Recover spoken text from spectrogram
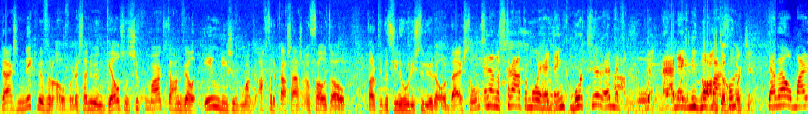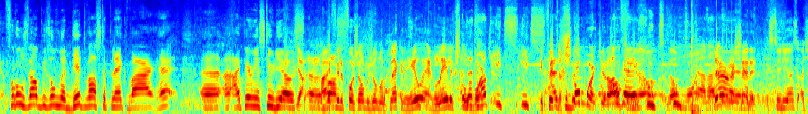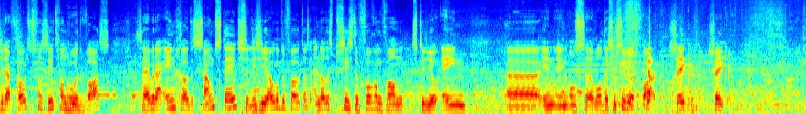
Daar is niks meer van over. Er staat nu een Gelson supermarkt. Er hangt wel in die supermarkt achter de kassa's een foto waarop je kunt zien hoe die studio er ooit bij stond. En aan de straat een mooi herdenkbordje. Hè, met, Ah, mooi. Ja, nou ja, nee, niet hangt maar een gewoon- bordje. Jawel, maar voor ons wel bijzonder. Dit was de plek waar hè, eh, Hyperion Studios Ja, eh, maar ik vind het voor zo'n bijzondere plek een heel erg lelijk dat had iets, iets Ik vind het een stompbordje, Ralf. Oké, wel, goed, wel goed. mooi aan There I said Hyperion Studios, als je daar foto's van ziet van hoe het was. Ze hebben daar één grote soundstage, die zie je ook op de foto's. En dat is precies de vorm van Studio 1 eh, in, in ons eh, Walt Disney Studios Park. Ja, zeker, zeker.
